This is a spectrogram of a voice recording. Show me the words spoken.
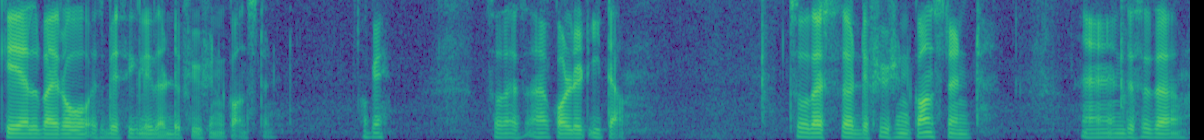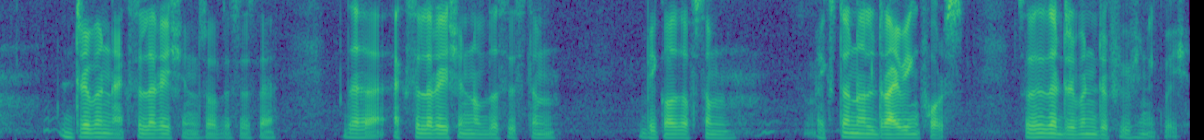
KL by rho is basically the diffusion constant okay. So, that is I have called it eta. So, that is the diffusion constant and this is the driven acceleration. So, this is the the acceleration of the system because of some external driving force. So, this is the driven diffusion equation.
